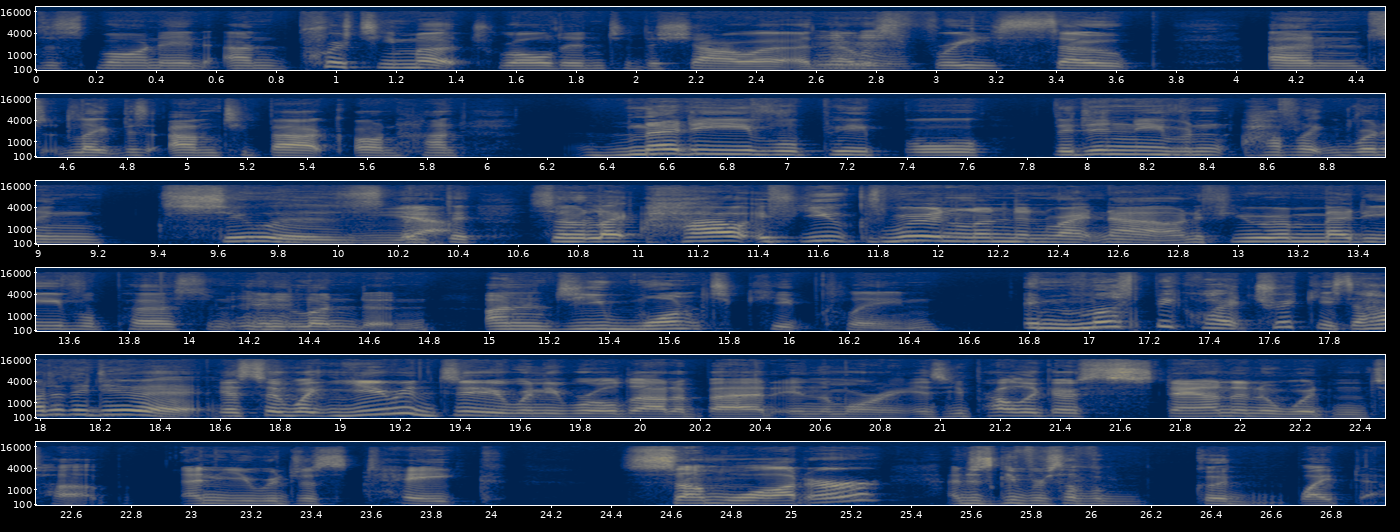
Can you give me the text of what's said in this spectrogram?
this morning and pretty much rolled into the shower and there was Mm-hmm. free soap and like this antibac on hand. Medieval people they didn't even have like running sewers. like, Yeah. they- so like how if you because we're in London right now and if you're a medieval person Mm-hmm. in London and you want to keep clean, it must be quite tricky. So how do they do it? Yeah, so what you would do when you rolled out of bed in the morning is you'd probably go stand in a wooden tub and you would just take some water and just give yourself a good wipe down.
